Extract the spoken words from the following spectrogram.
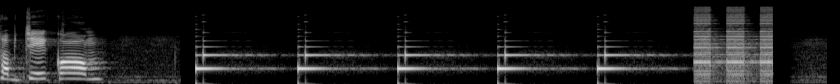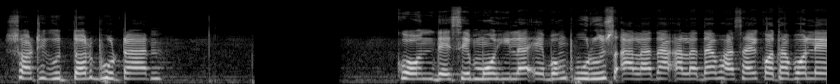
সবচেয়ে কম? সঠিক উত্তর, ভুটান। কোন দেশে মহিলা এবং পুরুষ আলাদা আলাদা ভাষায় কথা বলে?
